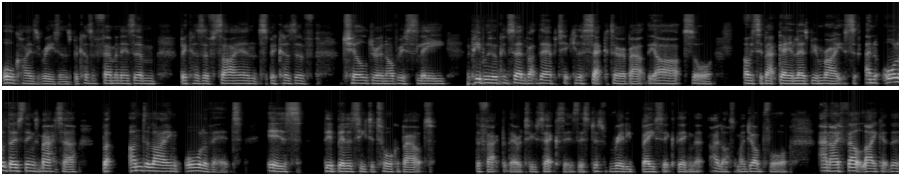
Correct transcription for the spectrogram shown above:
all kinds of reasons because of feminism, because of science, because of children, obviously, people who are concerned about their particular sector, about the arts, or obviously about gay and lesbian rights. And all of those things matter. But underlying all of it is the ability to talk about the fact that there are two sexes this just really basic thing that i lost my job for and i felt like at the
